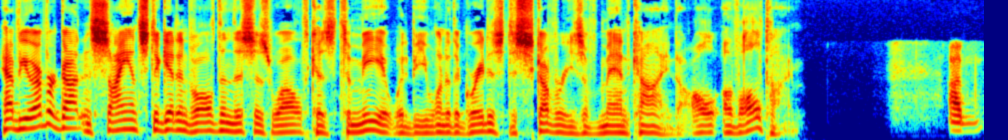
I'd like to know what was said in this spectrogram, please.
Have you ever gotten science to get involved in this as well? Because to me, it would be one of the greatest discoveries of mankind all of all time. Um,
